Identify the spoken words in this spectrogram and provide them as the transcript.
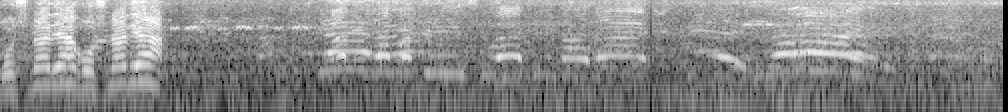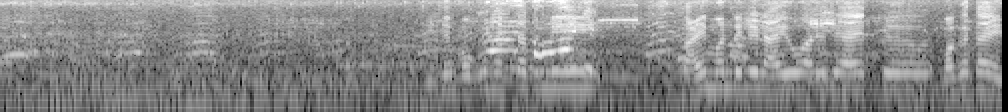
घोषणा द्या घोषणा द्या. इथे बघू शकता तुम्ही काही मंडळी लाईव्ह आलेले आहेत बघत आहेत.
